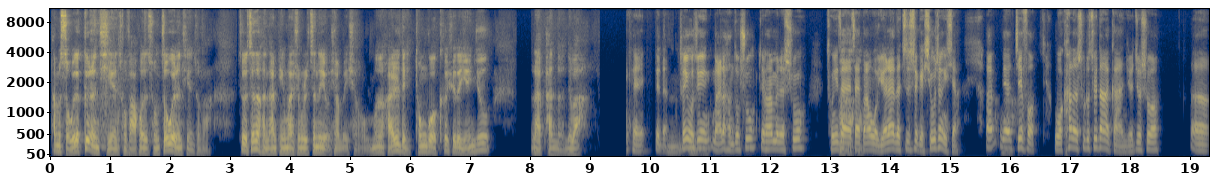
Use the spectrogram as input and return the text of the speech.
他们所谓的个人体验出发，或者从周围人体验出发，这个真的很难评判是不是真的有效没效。我们还是得通过科学的研究来判断，对吧？OK，对的。所以我最近买了很多书，这方面的书，重新再再把我原来的知识给修正一下。啊，那杰夫，我看了书的最大的感觉就是说，呃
